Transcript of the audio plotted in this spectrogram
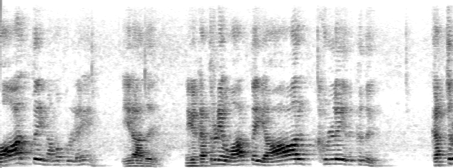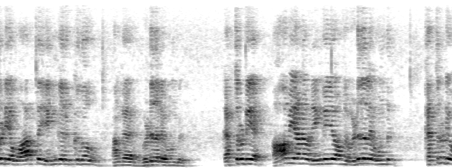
வார்த்தை நமக்குள்ளே இராது. நீங்க கத்தருடைய வார்த்தை யாருக்குள்ளே இருக்குது? கத்தருடைய வார்த்தை எங்க இருக்குதோ அங்க விடுதலை உண்டு. கத்தருடைய ஆவியானவர் எங்கேயோ அங்க விடுதலை உண்டு. கத்தருடைய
